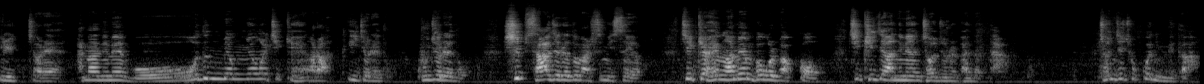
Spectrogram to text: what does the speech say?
1절에 하나님의 모든 명령을 지켜 행하라. 2절에도 9절에도 14절에도 말씀이 있어요. 지켜 행하면 복을 받고 지키지 않으면 저주를 받는다. 전제 조건입니다.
